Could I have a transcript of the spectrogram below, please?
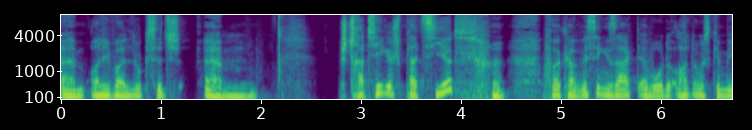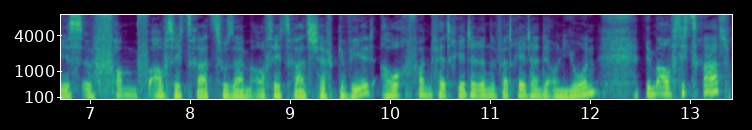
ähm, Oliver Luxic ähm, strategisch platziert. Volker Wissing sagt, er wurde ordnungsgemäß vom Aufsichtsrat zu seinem Aufsichtsratschef gewählt, auch von Vertreterinnen und Vertretern der Union im Aufsichtsrat.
